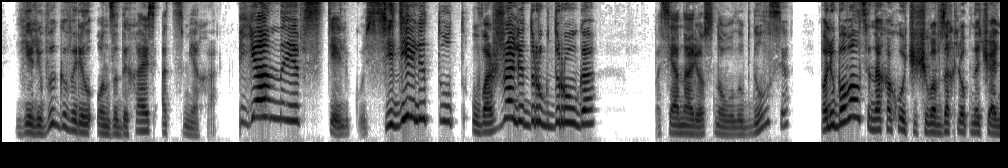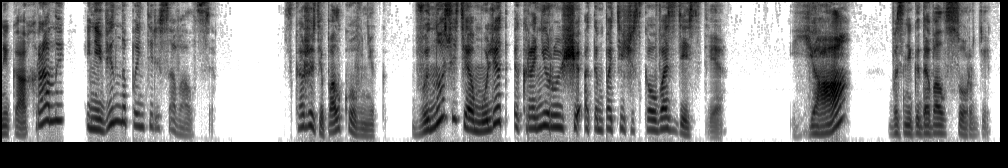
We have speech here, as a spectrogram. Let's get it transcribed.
— еле выговорил он, задыхаясь от смеха. — Пьяные в стельку, сидели тут, уважали друг друга. Пассионарио снова улыбнулся, полюбовался на хохочущего взахлеб начальника охраны и невинно поинтересовался. — Скажите, полковник, вы носите амулет, экранирующий от эмпатического воздействия? — Я? — вознегодовал Сорди. —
